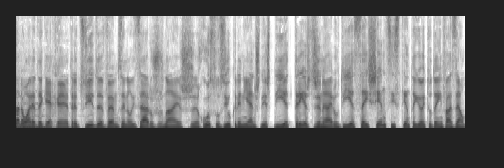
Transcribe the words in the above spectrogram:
Está na hora da guerra traduzida. Vamos analisar os jornais russos e ucranianos deste dia 3 de janeiro, dia 678 da invasão.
